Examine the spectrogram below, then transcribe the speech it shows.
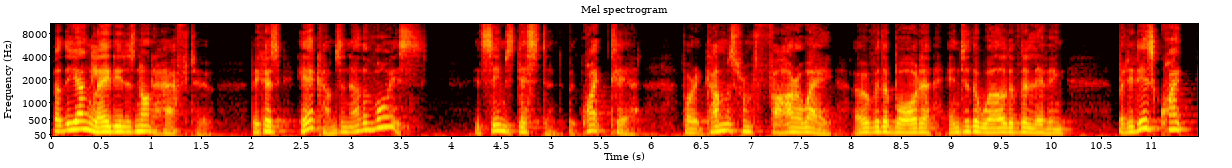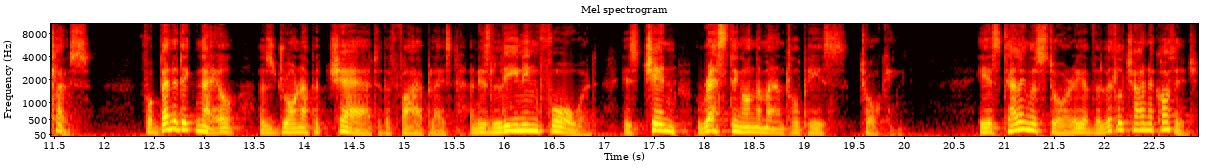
But the young lady does not have to, because here comes another voice. It seems distant, but quite clear, for it comes from far away, over the border into the world of the living, but it is quite close, for Benedict Nail has drawn up a chair to the fireplace and is leaning forward, his chin resting on the mantelpiece, talking. He is telling the story of the little china cottage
